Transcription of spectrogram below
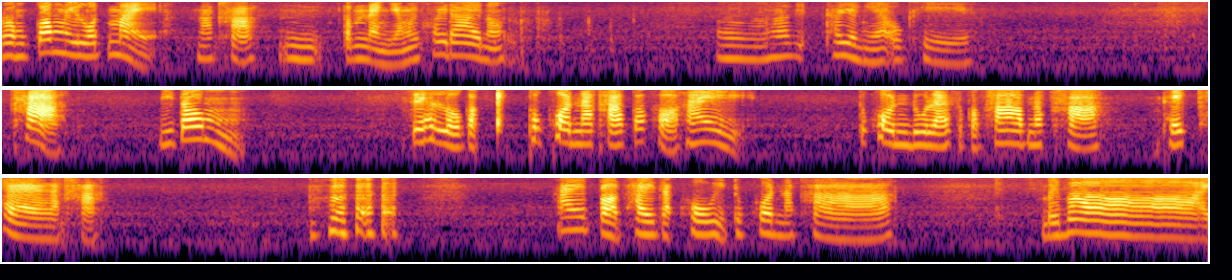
ลองกล้องในรถใหม่นะคะตำแหน่งยังไม่ค่อยได้เนาะเออถ้าถ้าอย่างเงี้ยโอเค ค่ะ นี่ต้องเซฮัลโหลกับทุกคนนะคะ ก็ขอให้ทุกคนดูแลสุขภาพนะคะ เทคแคร์นะคะ ให้ปลอดภัยจากโควิดทุกคนนะคะ บ๊ายบาย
